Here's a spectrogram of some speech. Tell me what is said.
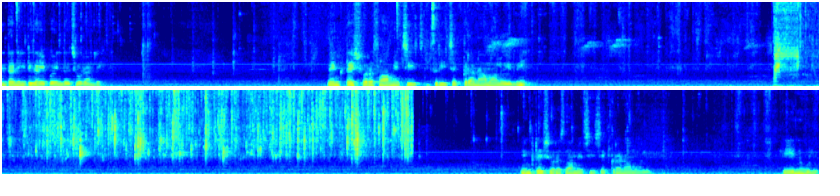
ఎంత నీట్గా అయిపోయిందో చూడండి. వెంకటేశ్వర స్వామి శ్రీ శ్రీచక్ర నామాలు ఇవి. వెంకటేశ్వర స్వామి శ్రీచక్ర నామాలు ఏనుగులు.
